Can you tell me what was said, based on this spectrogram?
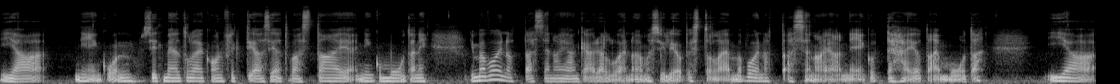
Ja niin kun sit meillä tulee konfliktiasiat vastaan ja niin kuin muuta, niin, niin mä voin ottaa sen ajan käydä luennoimassa yliopistolla ja mä voin ottaa sen ajan niin kuin tehdä jotain muuta. Ja,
